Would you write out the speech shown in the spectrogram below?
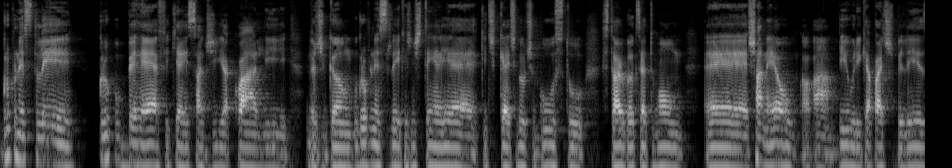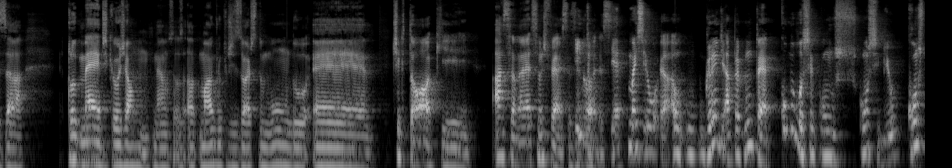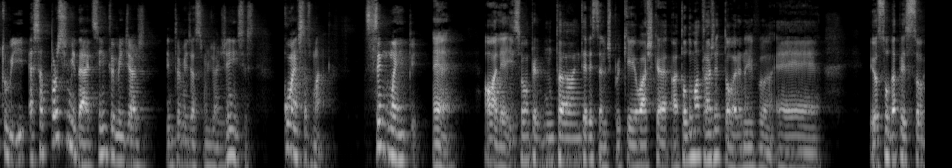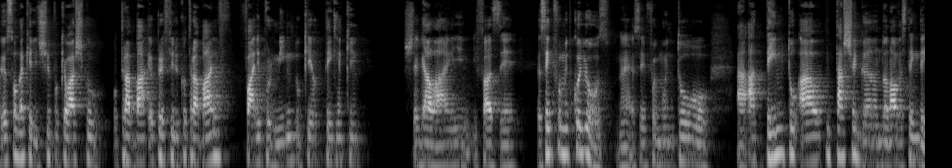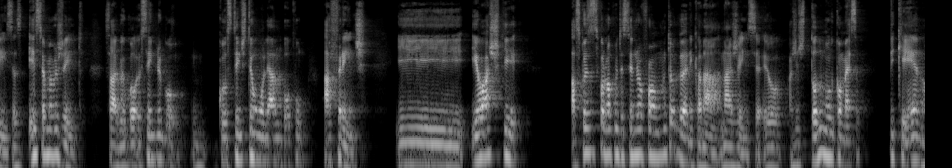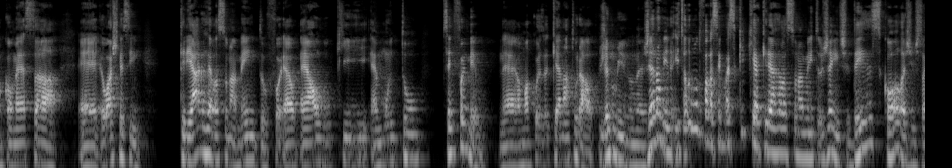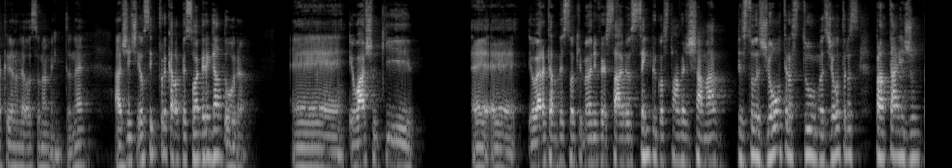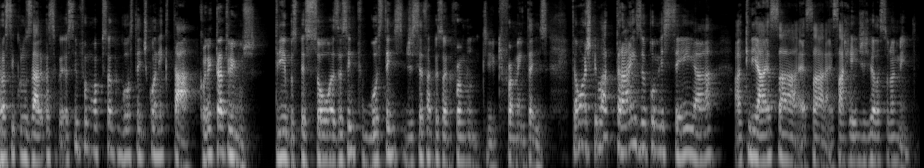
Grupo Nestlé, Grupo BRF, que é Sadia, Quali, Verdigão, o Grupo Nestlé que a gente tem aí é Kit Kat, Dolce Gusto, Starbucks at Home, é, Chanel, a, a, Beauty, que é a parte de beleza, Club Med, que hoje é um, né, o maior grupo de resorts do mundo, é, TikTok. Ah, são, é, são diversas, Então, é, mas eu, a, o o grande, a pergunta é como você cons- conseguiu construir essa proximidade sem intermedia- intermediação de agências com essas marcas, sendo um RP? É. Olha, isso é uma pergunta interessante, porque eu acho que é, é toda uma trajetória, né, Ivan? É, eu sou da pessoa, eu sou daquele tipo que eu acho que o, o trabalho, eu prefiro que o trabalho fale por mim do que eu tenha que chegar lá e, e fazer. Eu sempre fui muito curioso, né? Eu sempre fui muito a- atento ao que está chegando, a novas tendências. Esse é o meu jeito, sabe? Eu, eu sempre go- gostei de ter um olhar um pouco à frente. E eu acho que as coisas foram acontecendo de uma forma muito orgânica na, na agência. Eu, a gente, todo mundo começa pequeno, começa. é, eu acho que assim, criar relacionamento foi, é, é algo que é muito. Sempre foi meu, né? É uma coisa que é natural. Genuíno, né? Genuíno. E todo mundo fala assim, mas o que é criar relacionamento? Gente, desde a escola a gente está criando relacionamento, né? A gente, eu sempre fui aquela pessoa agregadora. É, eu acho que é, é, eu era aquela pessoa que meu aniversário eu sempre gostava de chamar pessoas de outras turmas, de outras para estarem junto, para se cruzar. se- Eu sempre fui uma pessoa que gostei de conectar Conectar tribos. Tribos, pessoas. Eu sempre gostei de ser essa pessoa que, forma- que- fomenta isso. Então, acho que lá atrás eu comecei a, a criar essa, essa, essa rede de relacionamento.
